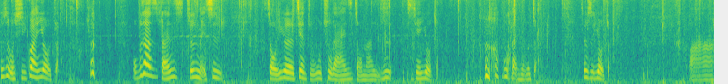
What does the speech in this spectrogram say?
不是我习惯右转，我不知道，反正就是每次走一个建筑物出来，还是走哪里，就是直接右转，不管怎么转，就是右转。哇，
